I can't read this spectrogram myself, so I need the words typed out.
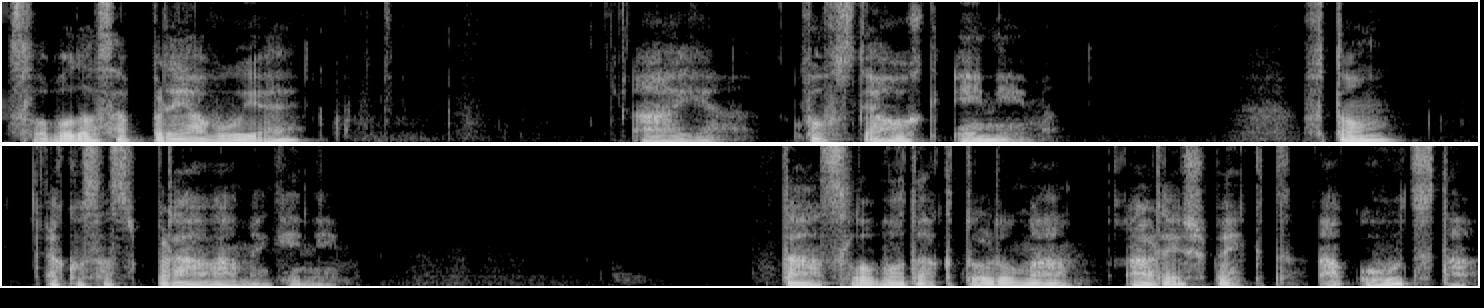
Sloboda sa prejavuje aj vo vzťahoch k iným. V tom, ako sa správame k iným. Tá sloboda, ktorú má a rešpekt a úcta,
